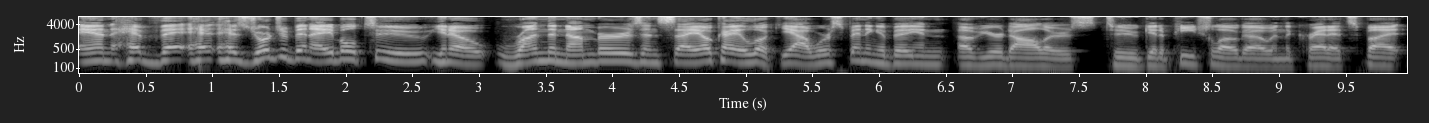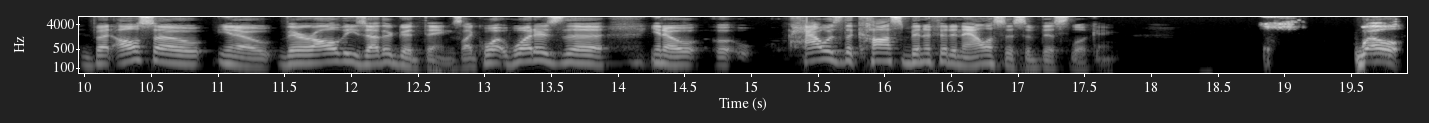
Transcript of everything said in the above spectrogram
And have they ha, has Georgia been able to, you know, run the numbers and say, okay, look, yeah, we're spending a billion of your dollars to get a peach logo in the credits, but but also, you know, there are all these other good things. Like what what is the, you know, uh, how is the cost benefit analysis of this looking? Well,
